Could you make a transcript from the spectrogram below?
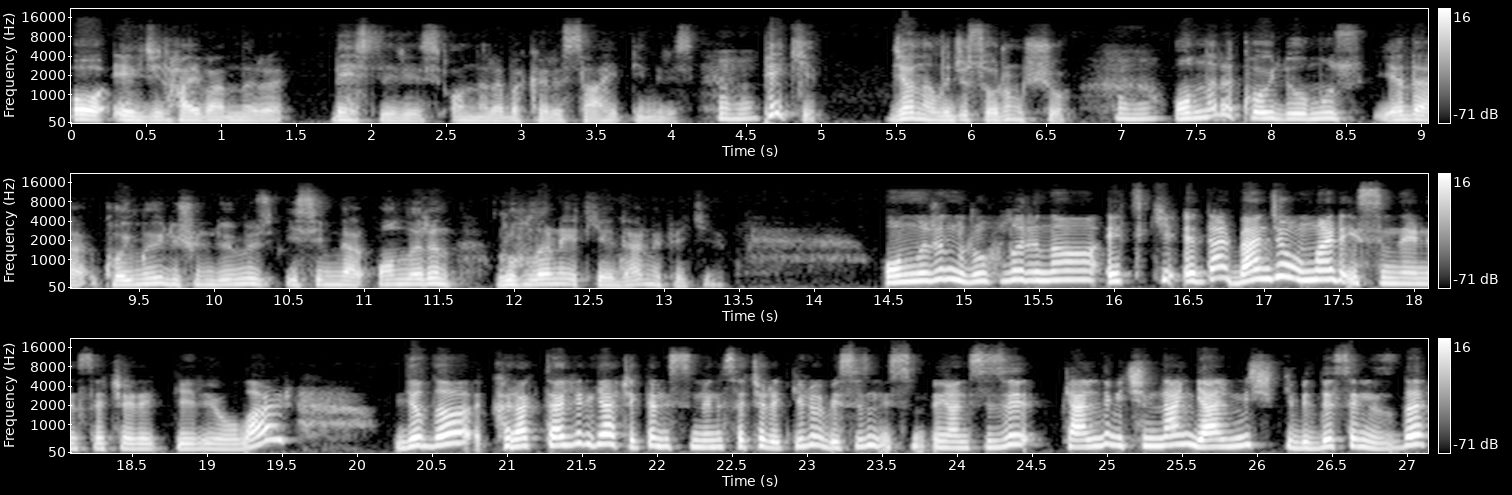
o evcil hayvanları besleriz, onlara bakarız, sahipleniriz. Hı hı. Peki, can alıcı sorum şu. Hı hı. Onlara koyduğumuz ya da koymayı düşündüğümüz isimler onların ruhlarına etki eder mi peki? onların ruhlarına etki eder. Bence onlar da isimlerini seçerek geliyorlar. Ya da karakterleri gerçekten isimlerini seçerek geliyor ve sizin isim yani size kendim içimden gelmiş gibi deseniz de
